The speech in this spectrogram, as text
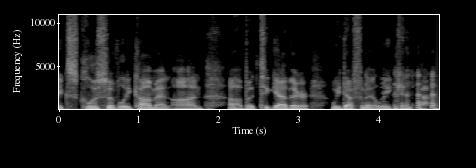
exclusively comment on uh, but together we definitely can have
